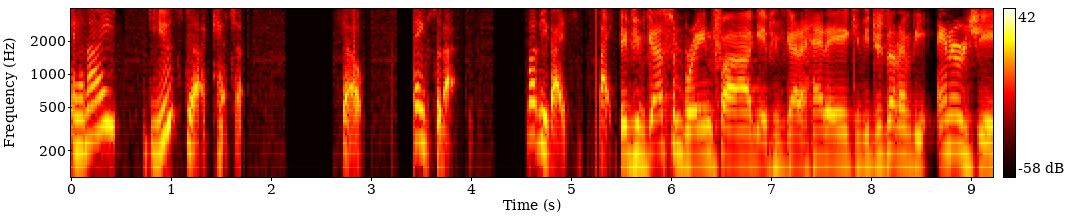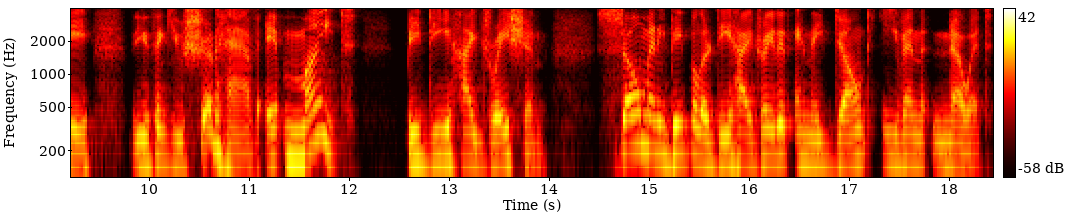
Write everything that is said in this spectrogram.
and I used that ketchup. So, thanks for that. Love you guys. Bye. if you've got some brain fog, if you've got a headache, if you just don't have the energy that you think you should have, it might be dehydration. So many people are dehydrated and they don't even know it.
